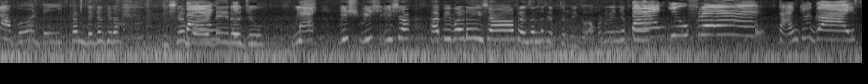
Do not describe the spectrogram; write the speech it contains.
నా బర్త్డే కమ్ దగ్గరికి రా ఈషా బర్త్డే ఈరోజు. Wish wish wish Isha. Happy birthday Isha. Friends అందరు చెప్తారు నీకు. అప్పుడు నువ్వేం చెప్తావు? Thank you friend thank you guys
